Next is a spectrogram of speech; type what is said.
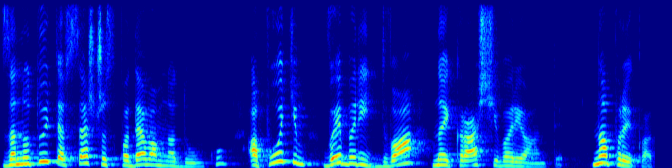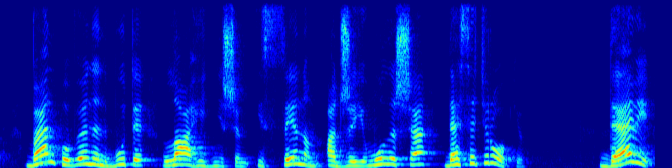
Занотуйте все, що спаде вам на думку, а потім виберіть два найкращі варіанти. Наприклад, Бен повинен бути лагіднішим із сином, адже йому лише 10 років. Деві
